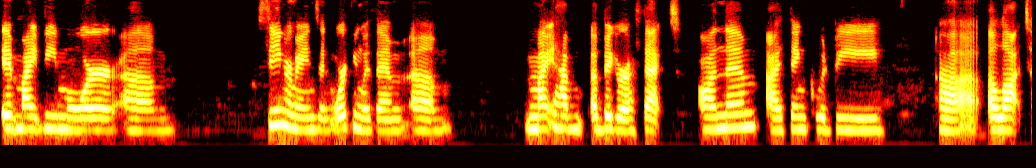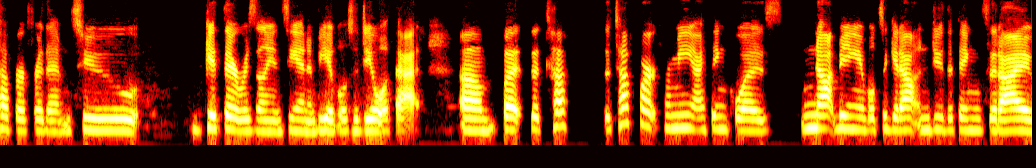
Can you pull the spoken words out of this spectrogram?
it might be more um, seeing remains and working with them um, might have a bigger effect on them. I think would be uh, a lot tougher for them to get their resiliency in and be able to deal with that. Um, but the tough the tough part for me, I think, was not being able to get out and do the things that I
